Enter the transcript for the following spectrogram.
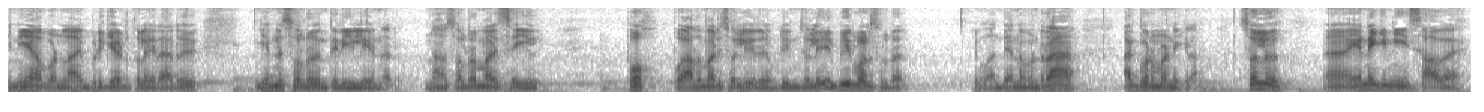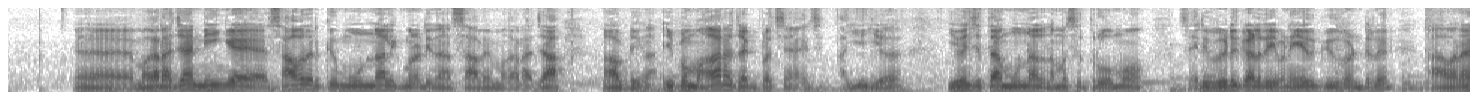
என்னையா பண்ணலாம் இப்படி கேட்டு தொலைகிறாரு என்ன சொல்கிறதுன்னு தெரியலையேன்னாரு. நான் சொல்கிற மாதிரி செய் போ போ அது மாதிரி சொல்லிடு அப்படின்னு சொல்லி பீர்பால் சொல்கிறார் இவன் வந்து என்ன பண்ணுறான் அக்பர் பண்ணிக்கிறான் சொல்லு என்னைக்கு நீ சாவ? மகாராஜா நீங்கள் சாவதற்கு மூணு நாளைக்கு முன்னாடி நான் சாவேன் மகாராஜா அப்படிங்கிறான். இப்போ மகாராஜாவுக்கு பிரச்சனை ஆயிடுச்சு. ஐயோ இவன் செத்தா மூணு நாள் நம்ம செத்துருவோமோ? சரி வீடு கழுத இவனை எதுக்கு இது பண்ணிட்டுன்னு அவனை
